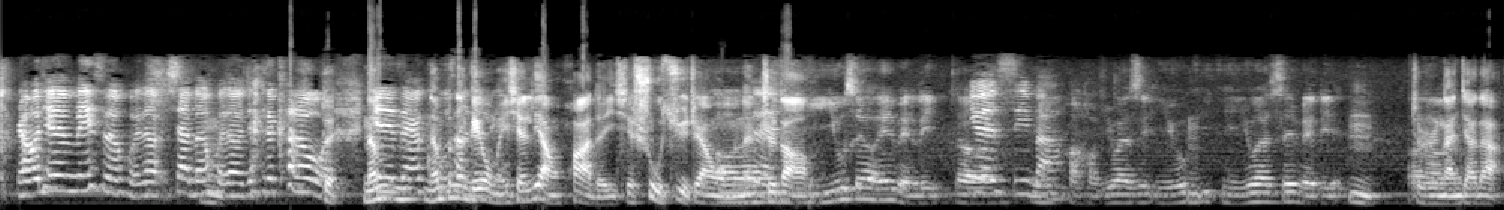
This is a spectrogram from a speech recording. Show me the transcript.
然后天天 Mason 回到下班回到家就看到我对，天天在能能不能给我们一些些量化的一些数据，这样我们能呃知道？以 UCLA 为例，呃 USC 吧嗯啊好，USC 以 U 以 USC 为例，嗯，就是南加大。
